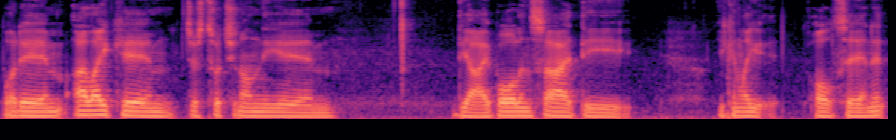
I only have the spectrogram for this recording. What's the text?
But um, I like um, just touching on the um, the eyeballing side. The you can like alternate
